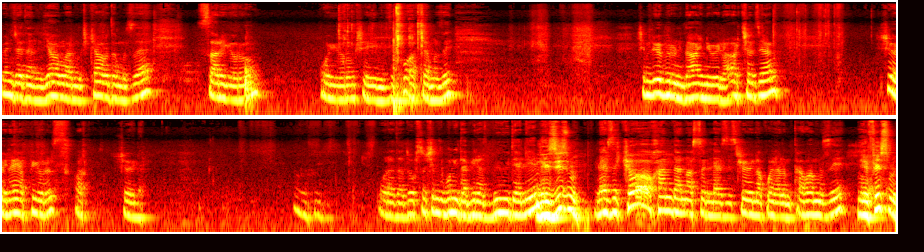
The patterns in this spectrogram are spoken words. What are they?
Önceden yağlanmış kağıdımızı sarıyorum. Koyuyorum şeyimizi, poğaçamızı. Şimdi öbürünü de aynı öyle açacağım. Şöyle yapıyoruz. Bak şöyle. Orada dursun. Şimdi bunu da biraz büyütelim. Leziz mi? Lezzet çok hem de nasıl leziz. Şöyle koyalım tavamızı. Nefis mi?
